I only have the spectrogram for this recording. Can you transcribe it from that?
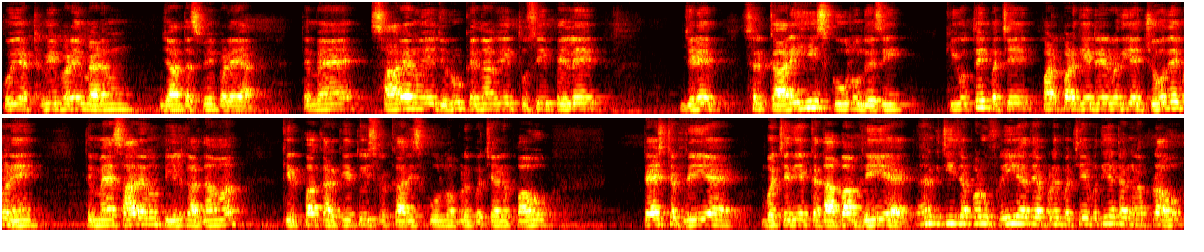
ਕੋਈ 8ਵੀਂ ਪੜ੍ਹੇ ਮੈਡਮ ਜਾਂ 10ਵੀਂ ਪੜ੍ਹੇ ਆ। ਤੇ ਮੈਂ ਸਾਰਿਆਂ ਨੂੰ ਇਹ ਜ਼ਰੂਰ ਕਹਿੰਦਾ ਕਿ ਤੁਸੀਂ ਪਹਿਲੇ ਜਿਹੜੇ ਸਰਕਾਰੀ ਹੀ ਸਕੂਲ ਹੁੰਦੇ ਸੀ, ਕਿ ਉੱਥੇ ਬੱਚੇ ਪੜ੍ਹ ਪੜ੍ਹ ਕੇ ਏਡੇ ਵਧੀਆ ਯੋਧੇ ਬਣੇ, ਤੇ ਮੈਂ ਸਾਰਿਆਂ ਨੂੰ ਅਪੀਲ ਕਰਦਾ ਵਾਂ ਕਿਰਪਾ ਕਰਕੇ ਤੁਸੀਂ ਸਰਕਾਰੀ ਸਕੂਲ ਨੂੰ ਆਪਣੇ ਬੱਚਿਆਂ ਨੂੰ ਪਾਓ। ਟੈਸਟ ਫ੍ਰੀ ਹੈ, ਬੱਚੇ ਦੀਆਂ ਕਿਤਾਬਾਂ ਫ੍ਰੀ ਹੈ, ਹਰ ਇੱਕ ਚੀਜ਼ ਆਪਾਂ ਨੂੰ ਫ੍ਰੀ ਹੈ ਤੇ ਆਪਣੇ ਬੱਚੇ ਵਧੀਆ ਢੰਗ ਨਾਲ ਪੜ੍ਹਾਓ।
